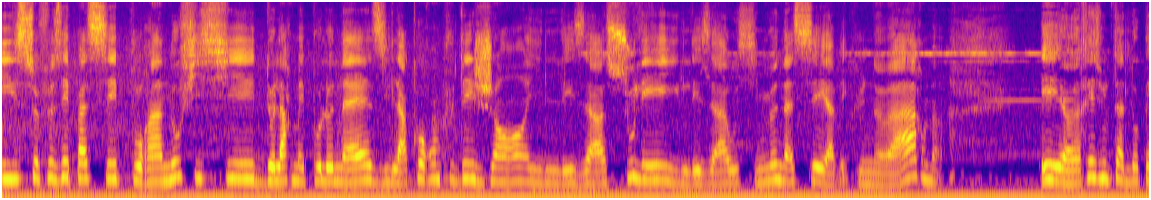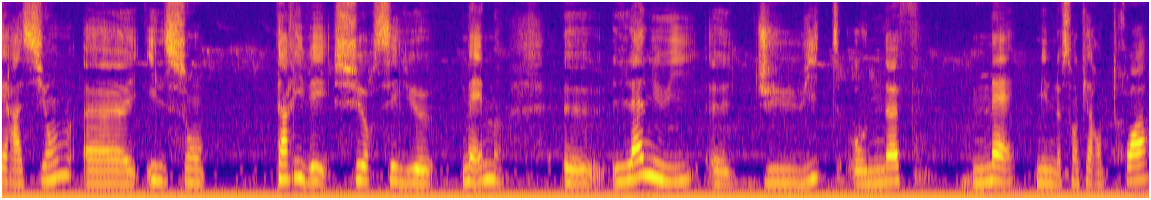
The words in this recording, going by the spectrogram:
Il se faisait passer pour un officier de l'armée polonaise, il a corrompu des gens, il les a saoulés, il les a aussi menacés avec une arme. Et euh, résultat de l'opération, euh, ils sont arrivés sur ces lieux même euh, la nuit du 8 au 9 mai 1943,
